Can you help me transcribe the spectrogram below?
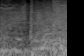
Thank you.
